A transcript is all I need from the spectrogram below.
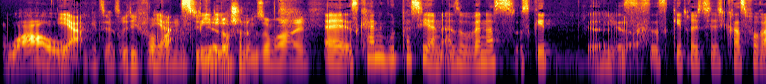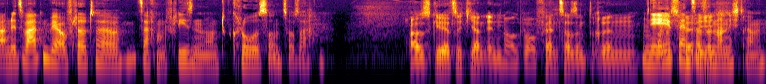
Wow. Ja. Da geht's ja jetzt richtig voran. Ja, das zieht ja doch schon im Sommer ein. Äh, es kann gut passieren. Also wenn das, es geht, äh, es, es geht richtig krass voran. Jetzt warten wir auf lauter Sachen, Fliesen und Klos und so Sachen. Also es geht jetzt richtig an Innenausbau. Fenster sind drin. Nee, Fenster fertig. sind noch nicht dran.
